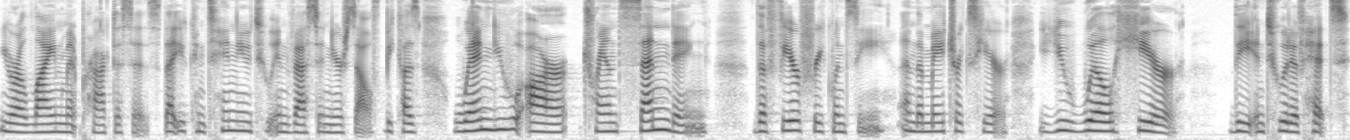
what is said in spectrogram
your alignment practices, that you continue to invest in yourself. Because when you are transcending the fear frequency and the matrix here, you will hear the intuitive hits.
